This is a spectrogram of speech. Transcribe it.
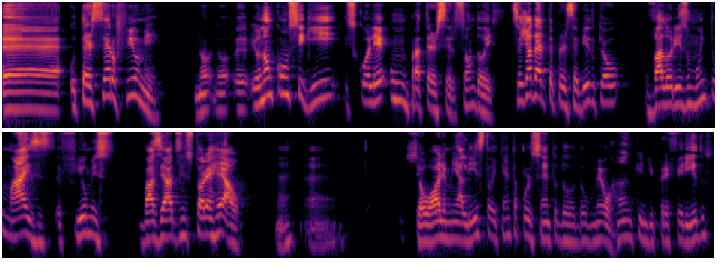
É, o terceiro filme, no, no, eu não consegui escolher um para terceiro, são dois. Você já deve ter percebido que eu valorizo muito mais filmes baseados em história real. Né? É, se eu olho minha lista, 80% do, do meu ranking de preferidos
